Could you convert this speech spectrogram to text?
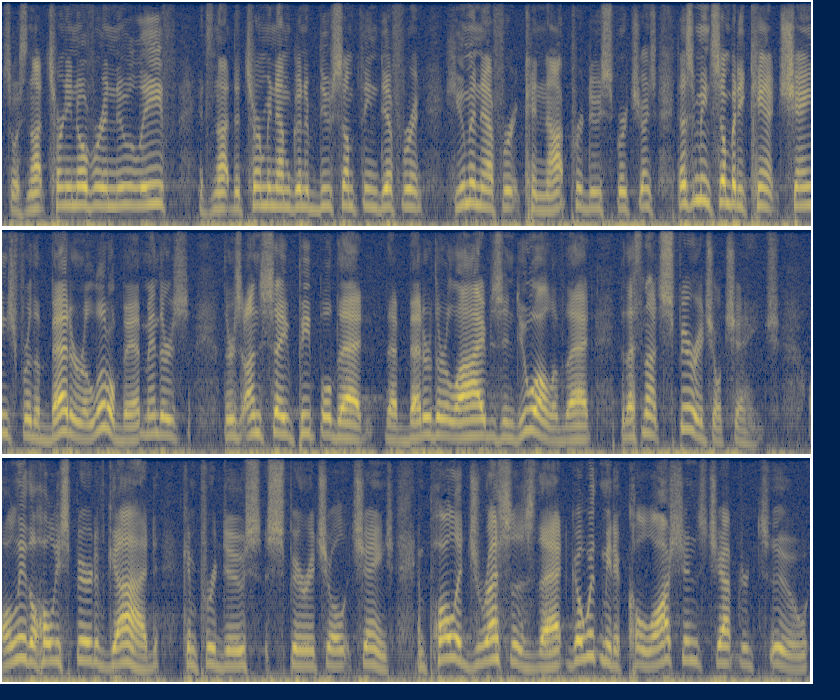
So it's not turning over a new leaf. It's not determining I'm going to do something different. Human effort cannot produce spiritual change. Doesn't mean somebody can't change for the better a little bit. Man, there's there's unsaved people that that better their lives and do all of that, but that's not spiritual change. Only the Holy Spirit of God can produce spiritual change. And Paul addresses that. Go with me to Colossians chapter 2,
